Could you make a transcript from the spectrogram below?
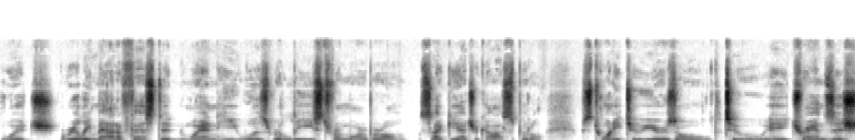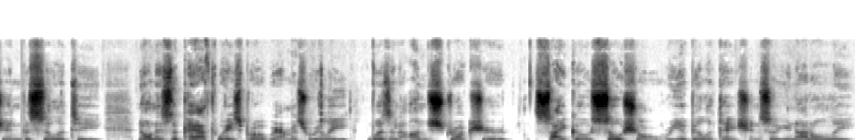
which really manifested when he was released from Marlboro Psychiatric Hospital. He was 22 years old to a transition facility known as the Pathways Program. It really was an unstructured psychosocial rehabilitation. So you not only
